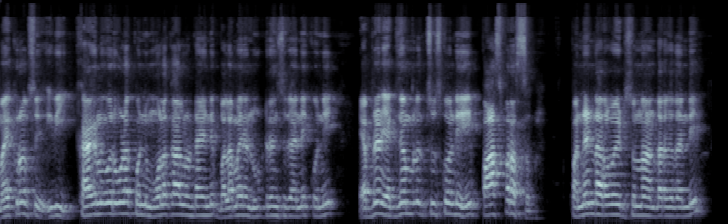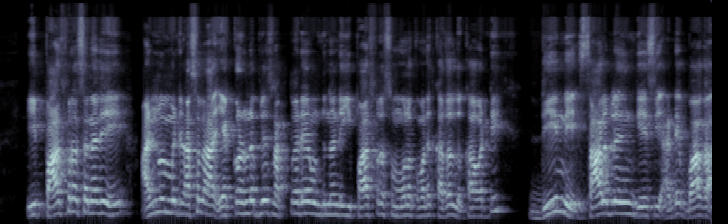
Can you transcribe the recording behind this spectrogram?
మైక్రోబ్స్ ఇవి కాగనగూరు కూడా కొన్ని మూలకాలు ఉంటాయండి. బలమైన న్యూట్రియన్స్ కానీ కొన్ని ఎప్పుడైనా ఎగ్జాంపుల్ చూసుకోండి. పాస్పరస్ పన్నెండు అరవై ఏడు సున్నా అంటారు కదండి. ఈ పాస్పరస్ అనేది అన్లిమిటెడ్ అసలు ఎక్కడుండే ప్లేస్ అక్కడే ఉంటుందండి. ఈ పాస్పరస్ మూలకం అనేది కదలదు. కాబట్టి దీన్ని సాల్బిలైజింగ్ చేసి అంటే బాగా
